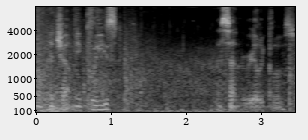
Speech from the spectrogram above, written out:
Don't headshot me, please. That sounded really close.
